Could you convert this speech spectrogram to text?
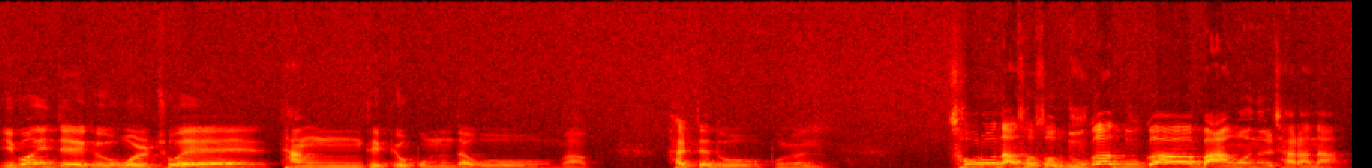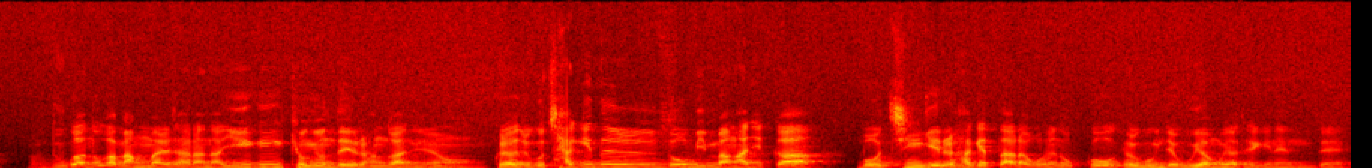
이번에 이제 그 올 초에 당 대표 뽑는다고 막 할 때도 보면 서로 나서서 누가 누가 망언을 잘하나, 누가 누가 막말 잘하나, 이 경연대회를 한 거 아니에요. 그래가지고 자기들도 민망하니까 뭐 징계를 하겠다라고 해놓고 결국 이제 우야무야 되긴 했는데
